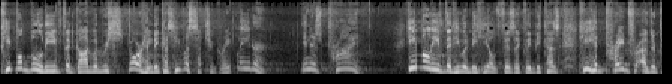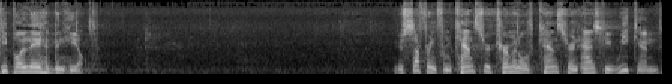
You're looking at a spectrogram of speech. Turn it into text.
People believed that God would restore him because he was such a great leader in his prime. He believed that he would be healed physically because he had prayed for other people and they had been healed. He was suffering from cancer, terminal cancer, and as he weakened,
